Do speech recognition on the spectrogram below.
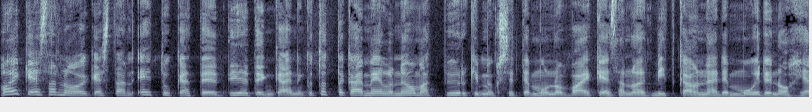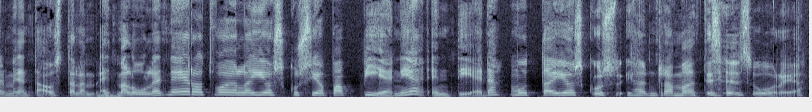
Vaikea sanoa oikeastaan etukäteen tietenkään. Niin kuin totta kai meillä on ne omat pyrkimykset ja mun on vaikea sanoa, että mitkä on näiden muiden ohjelmien taustalla. Mm. Et mä luulen, että ne erot voi olla joskus jopa pieniä, en tiedä, mutta joskus ihan dramaattisen suuria.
